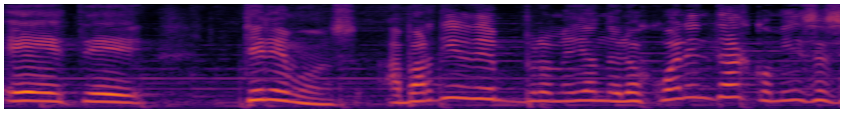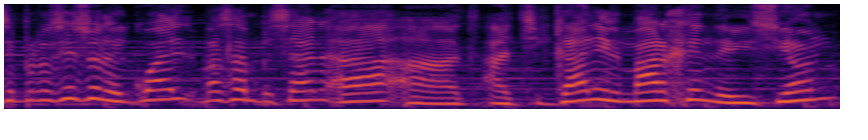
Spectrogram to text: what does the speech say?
Este, tenemos, a partir de promediando los 40, comienza ese proceso en el cual vas a empezar a, a- a achicar el margen de visión,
